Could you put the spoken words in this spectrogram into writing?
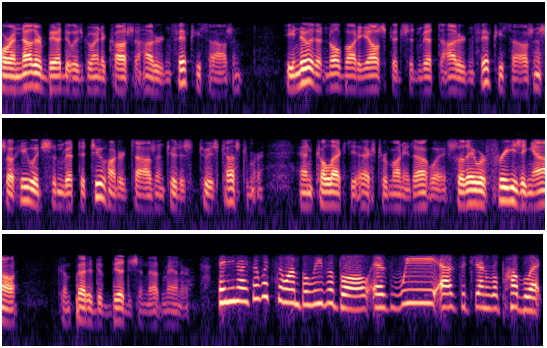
or another bid that was going to cost one hundred and fifty thousand, he knew that nobody else could submit the hundred and fifty thousand, so he would submit the two hundred thousand to this to his customer, and collect the extra money that way. So they were freezing out competitive bids in that manner. And you know, I thought what's so unbelievable is we, as the general public,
